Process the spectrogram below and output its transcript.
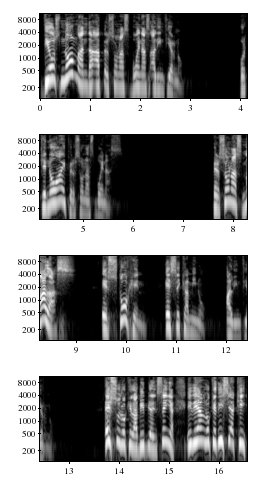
Dios no manda a personas buenas al infierno, porque no hay personas buenas. Personas malas escogen ese camino al infierno. Eso es lo que la Biblia enseña. Y vean lo que dice aquí.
